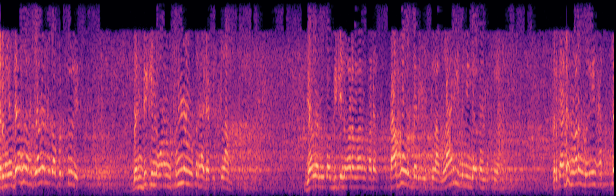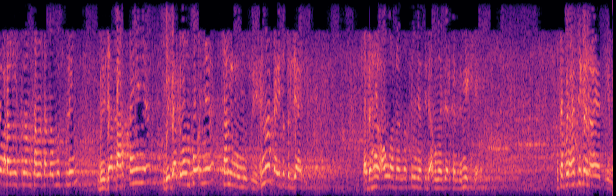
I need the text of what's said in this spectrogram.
Termudahlah jangan engkau persulit dan bikin orang senang terhadap Islam. Jangan engkau bikin orang-orang pada kabur dari Islam, lari meninggalkan Islam. Terkadang orang melihat kok orang Islam sama-sama Muslim, beda partainya, beda kelompoknya, saling memusuhi. Kenapa itu terjadi? Padahal Allah dan Rasulnya tidak mengajarkan demikian. Maka perhatikan ayat ini.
